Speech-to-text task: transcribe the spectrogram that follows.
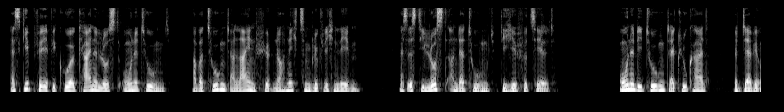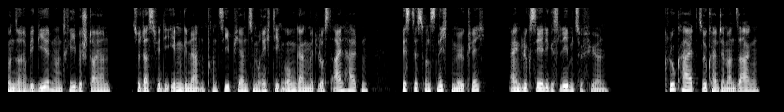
Es gibt für Epikur keine Lust ohne Tugend, aber Tugend allein führt noch nicht zum glücklichen Leben. Es ist die Lust an der Tugend, die hierfür zählt. Ohne die Tugend der Klugheit, mit der wir unsere Begierden und Triebe steuern, so dass wir die eben genannten Prinzipien zum richtigen Umgang mit Lust einhalten, ist es uns nicht möglich, ein glückseliges Leben zu führen. Klugheit, so könnte man sagen,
